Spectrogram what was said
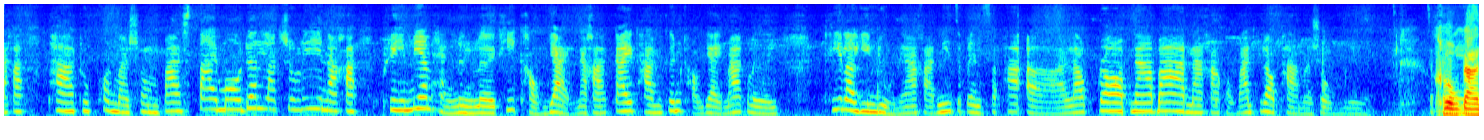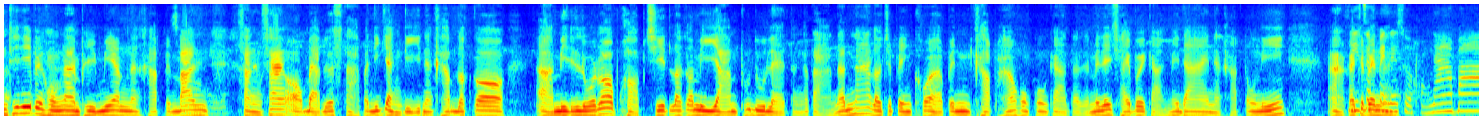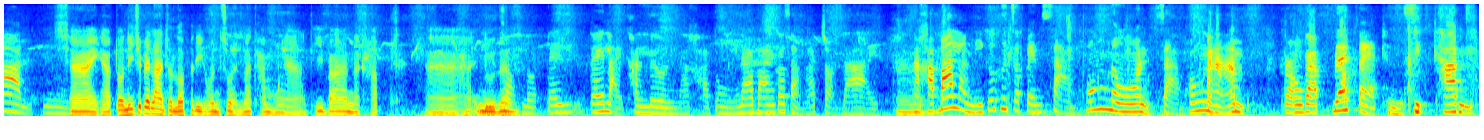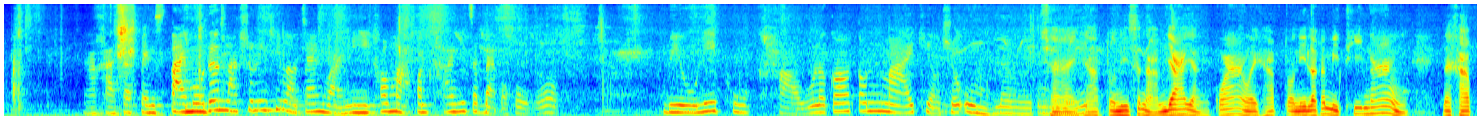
นะคะ พาทุกคนมาชมบ้านสไตล์โมเดิร์นลักชัวรี่นะคะพรีเมียมแห่งหนึ่งเลยที่เขาใหญ่นะคะ ใกล้ทางขึ้นเขาใหญ่มากเลย ที่เรายืนอยู่เนี่ยค่ะ นี่จะเป็นสภาพเอ่อรอบหน้าบ้านนะคะ ของบ้านที่เราพามาชมนี่จะเลย โครงการที่นี่เป็นโครงการพรีเมียมนะครับ เป็นบ้านใช่ค่ะสั่งสร้างออกแบบโดยสถาปนิกอย่างดีนะครับ แล้วก็อ่ามีรั้วรอบขอบชิด แล้วก็มียามผู้ดูแลต่างๆ ด้านหน้าเราจะเป็นโคเป็นขับเฮาส์ของโครงการ แต่จะไม่ได้ใช้บริการไม่ได้นะครับ ตรงนี้อ่าก็นี่จะจะเป็นเป็นในส่วนของหน้าบ้านนี่ใช่ครับตรงนี้จะเป็นลานจอดรถพอดีคนสวยมาทำงานที่บ้านนะครับอ่าดูจนะอดรถได้ได้หลายคันเลยนะคะ ตรงนี้หน้าบ้านก็สามารถจอดได้อ่านนะคะ บ้านหลังนี้ก็คือจะเป็น 3 ห้องนอน 3 ห้องน้ำ รองรับได้8ถึง10 ท่านนะคะจะเป็นสไตล์โมเดิร์นลักชัวรี่ที่เราแจ้งไว้นี่เข้ามาค่อนข้างที่จะแบบโอ้โหวิวนี่ภูเขาแล้วก็ต้นไม้เขียวชอุ่มเลยตรงนี้ใช่ครับตรงนี้สนามหญ้าอย่างกว้างเลยครับตรงนี้แล้วก็มีที่นั่งนะครับ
